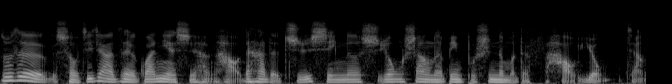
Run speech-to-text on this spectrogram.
说这个手机架这个观念是很好，但它的执行呢，使用上呢，并不是那么的好用。这样，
